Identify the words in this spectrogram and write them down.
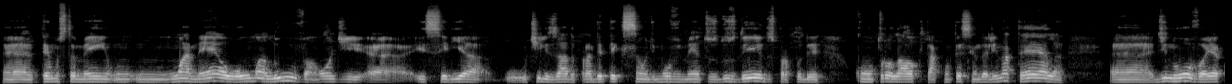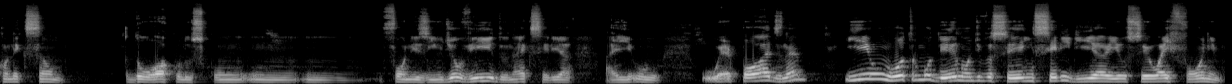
é, temos também um, um, um, anel ou uma luva onde é, seria utilizado para detecção de movimentos dos dedos, para poder controlar o que está acontecendo ali na tela. É, de novo aí a conexão do óculos com um, um fonezinho de ouvido, né, que seria aí o, o AirPods, né? e um outro modelo onde você inseriria o seu iPhone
